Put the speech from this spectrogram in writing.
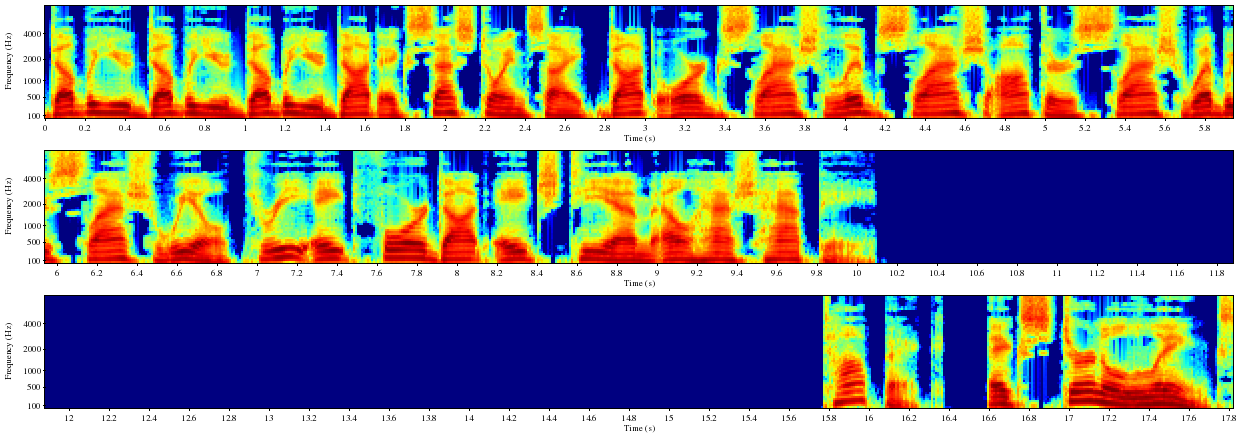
www.accesstoinsight.org lib authors webu wheel 384.html happy External links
